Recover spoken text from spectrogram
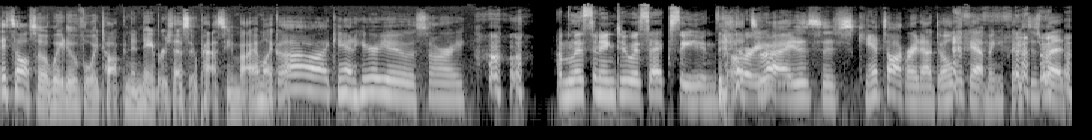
It's also a way to avoid talking to neighbors as they're passing by. I'm like, oh, I can't hear you. Sorry. I'm listening to a sex scene. Sorry. That's right. It's, just can't talk right now. Don't look at me. Face is red.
